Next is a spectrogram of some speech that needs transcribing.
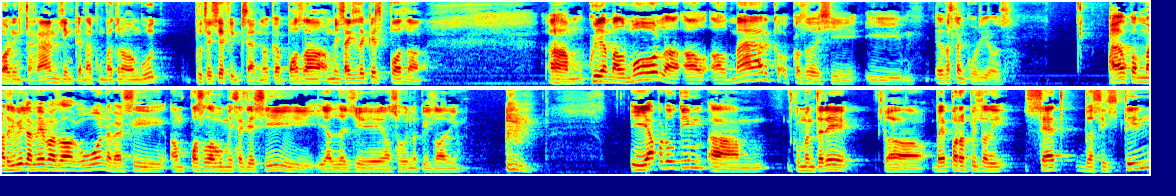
per Instagram gent que n'ha comprat una vengut, potser s'ha fixat, no? Que posa, el missatge d'aquests posa Um, cuida'm el molt, el, el Marc, o coses així, i és bastant curiós. Ara, quan m'arribi la meva del a veure si em posa algun missatge així i, i el llegiré en el següent episodi. I ja per últim, um, comentaré que ve per l'episodi 7 de 16,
